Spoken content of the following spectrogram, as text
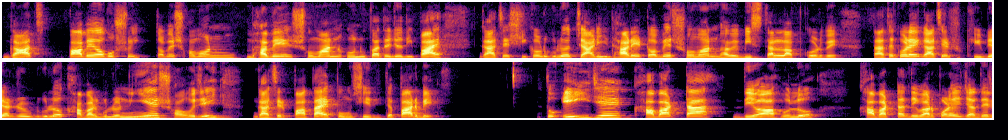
গাছ পাবে অবশ্যই, তবে সমানভাবে, সমান অনুপাতে যদি পায়, গাছের শিকড়গুলো চারিধারে টবের সমানভাবে বিস্তার লাভ করবে। তাতে করে গাছের ফিডার রুটগুলো, খাবারগুলো নিয়ে সহজেই গাছের পাতায় পৌঁছিয়ে দিতে পারবে। তো এই যে খাবারটা দেওয়া হলো, খাবারটা দেওয়ার পরে যাদের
